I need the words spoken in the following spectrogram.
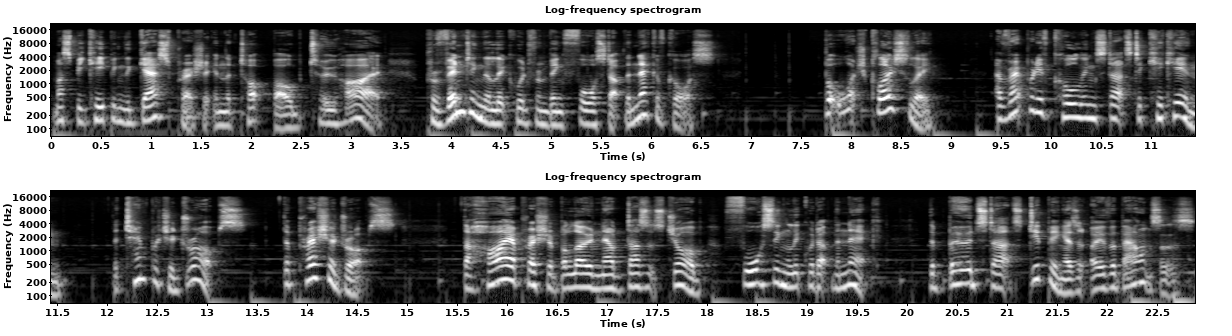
must be keeping the gas pressure in the top bulb too high, preventing the liquid from being forced up the neck, of course. But watch closely. Evaporative cooling starts to kick in. The temperature drops. The pressure drops. The higher pressure below now does its job, forcing liquid up the neck. The bird starts dipping as it overbalances.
